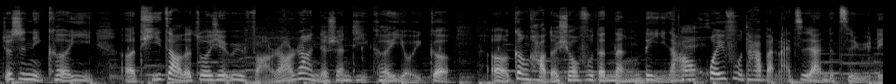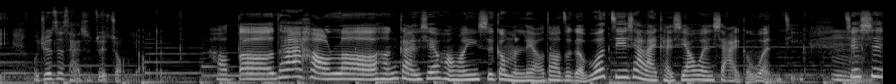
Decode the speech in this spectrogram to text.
就是你可以呃提早的做一些预防，然后让你的身体可以有一个呃更好的修复的能力，然后恢复它本来自然的自愈力。我觉得这才是最重要的。好的，太好了，很感谢黄黄医师跟我们聊到这个。不过接下来凯西要问下一个问题，就是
